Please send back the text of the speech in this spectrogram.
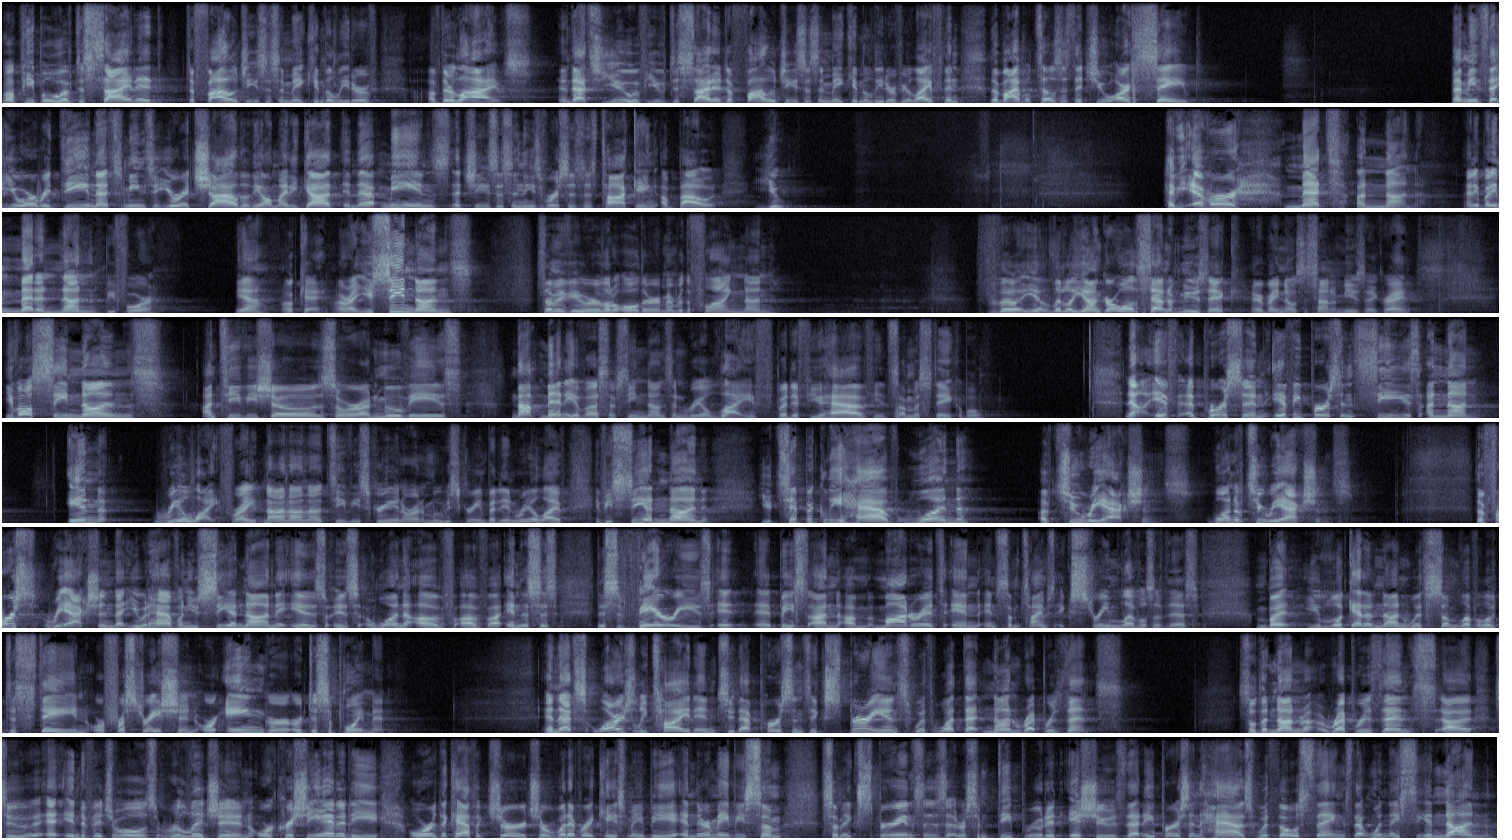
about people who have decided to follow Jesus and make him the leader of, of their lives. And that's you. If you've decided to follow Jesus and make him the leader of your life, then the Bible tells us that you are saved. That means that you are redeemed. That means that you're a child of the Almighty God. And that means that Jesus in these verses is talking about you. Have you ever met a nun? Anybody met a nun before? Yeah? Okay. All right. You see nuns. Some of you are a little older. Remember the flying nun? For the little younger, well, the sound of music. Everybody knows the sound of music, right? You've all seen nuns on TV shows or on movies. Not many of us have seen nuns in real life, but if you have, it's unmistakable. Now, if a person, if a person sees a nun in real life, right? Not on a TV screen or on a movie screen, but in real life, if you see a nun, you typically have one of two reactions. One of two reactions. The first reaction that you would have when you see a nun is, is one of, of uh, and this is this varies it, it based on um, moderate and, and sometimes extreme levels of this. But you look at a nun with some level of disdain or frustration or anger or disappointment. And that's largely tied into that person's experience with what that nun represents. So the nun represents uh, to individuals religion or Christianity or the Catholic Church or whatever a case may be. And there may be some, some experiences or some deep rooted issues that a person has with those things that when they see a nun,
